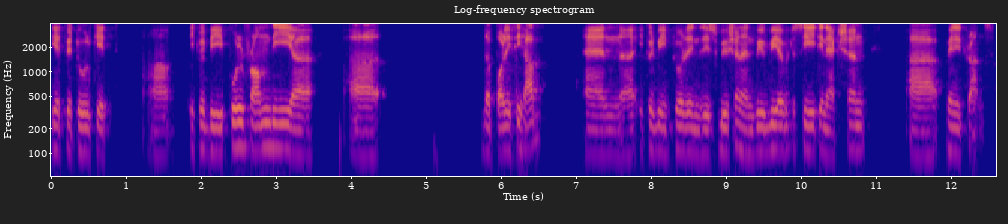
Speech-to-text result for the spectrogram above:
gateway toolkit. it will be pulled from the the policy hub and it will be included in the distribution and we'll be able to see it in action when it runs.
